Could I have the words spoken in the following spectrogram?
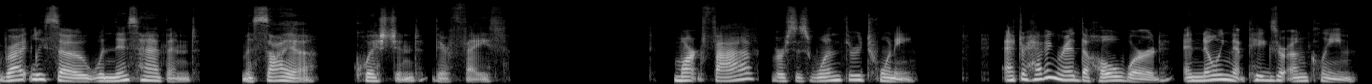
Rightly so, when this happened, Messiah questioned their faith. Mark 5, verses 1 through 20. After having read the whole word and knowing that pigs are unclean,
